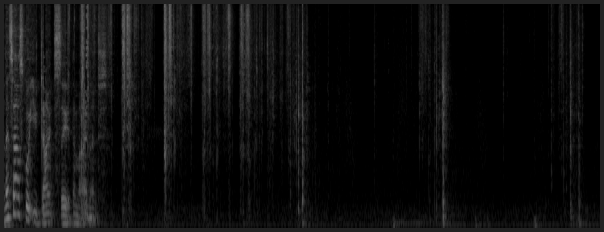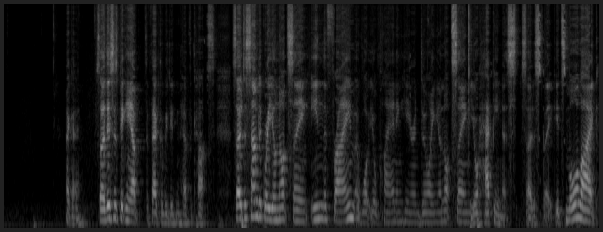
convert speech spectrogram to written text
Let's ask what you don't see at the moment. Okay, so this is picking up the fact that we didn't have the cups. So to some degree, you're not seeing in the frame of what you're planning here and doing, you're not seeing your happiness, so to speak. It's more like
